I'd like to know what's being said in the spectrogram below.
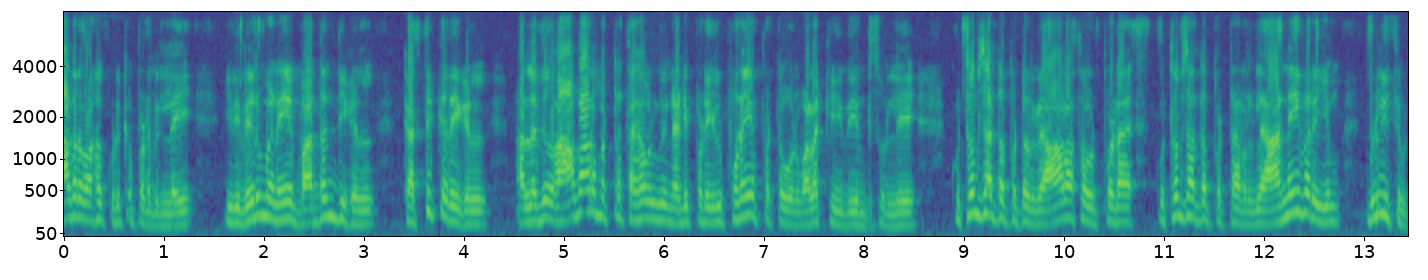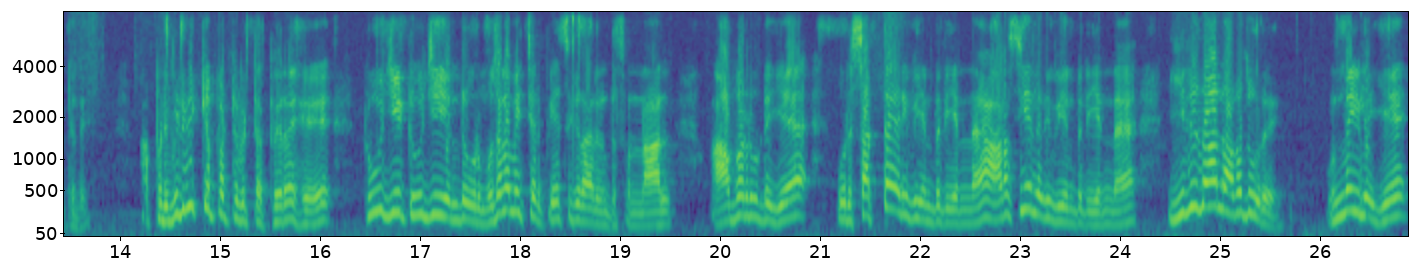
ஆதரவாக கொடுக்கப்படவில்லை. இது வெறுமனே வதந்திகள் கட்டுக்கதைகள் அல்லது ஆதாரமற்ற தகவல்களின் அடிப்படையில் புனையப்பட்ட ஒரு வழக்கு இது என்று சொல்லி குற்றம் சாட்டப்பட்டவர்கள் ஆராசா உட்பட குற்றம் சாட்டப்பட்டவர்களை அனைவரையும் விடுவித்து விட்டது. அப்படி விடுவிக்கப்பட்டு விட்ட பிறகு டூ ஜி டூ ஜி என்று ஒரு முதலமைச்சர் பேசுகிறார் என்று சொன்னால் அவருடைய ஒரு சட்ட அறிவு என்பது என்ன அரசியல் அறிவு என்பது என்ன இதுதான் அவதூறு. உண்மையிலேயே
